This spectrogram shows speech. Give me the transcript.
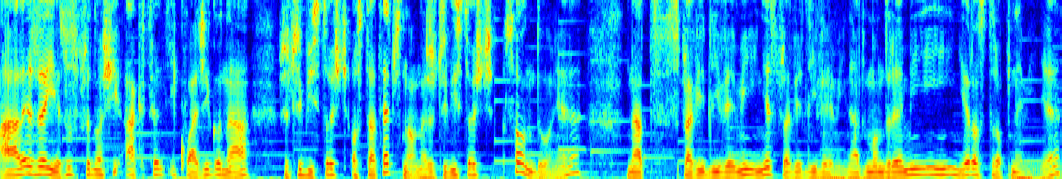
ale że Jezus przenosi akcent i kładzie go na rzeczywistość ostateczną, na rzeczywistość sądu, nie? Nad sprawiedliwymi i niesprawiedliwymi, nad mądrymi i nieroztropnymi, nie?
